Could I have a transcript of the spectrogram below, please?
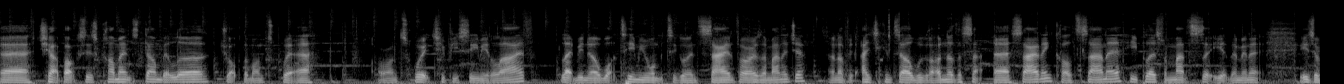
uh, chat boxes, comments down below, drop them on Twitter or on Twitch if you see me live. Let me know what team you want me to go and sign for as a manager. And as you can tell, we've got another uh, signing called Sane. He plays for Man City at the minute. He's a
